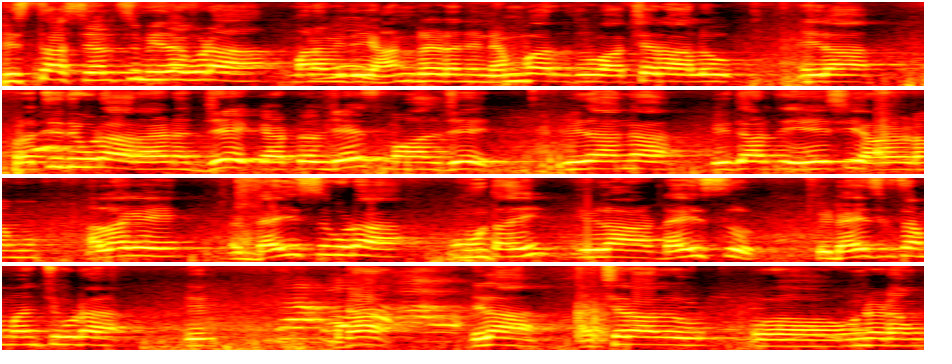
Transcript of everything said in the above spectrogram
పిస్తా సెల్స్ మీద కూడా మనం ఇది హండ్రెడ్ అని నెంబర్స్ అక్షరాలు ఇలా ప్రతిదీ కూడా రాయడం. J capital J small J. ఈ విధంగా విద్యార్థి వేసి ఆడడము. అలాగే డైస్ కూడా ఉంటాయి. ఇలా డైస్ ఈ డైస్కి సంబంధించి కూడా ఇలా అక్షరాలు ఉండడం.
